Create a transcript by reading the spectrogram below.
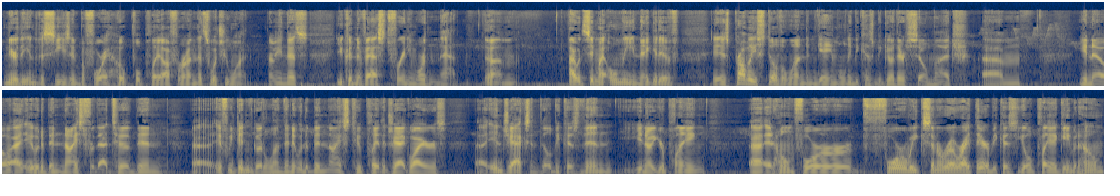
Near the end of the season, before a hopeful playoff run, that's what you want. I mean, that's you couldn't have asked for any more than that. Um, I would say my only negative is probably still the London game, only because we go there so much. Um, you know, it would have been nice for that to have been, uh, if we didn't go to London, it would have been nice to play the Jaguars uh, in Jacksonville because then, you know, you're playing uh, at home for four weeks in a row right there because you'll play a game at home.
